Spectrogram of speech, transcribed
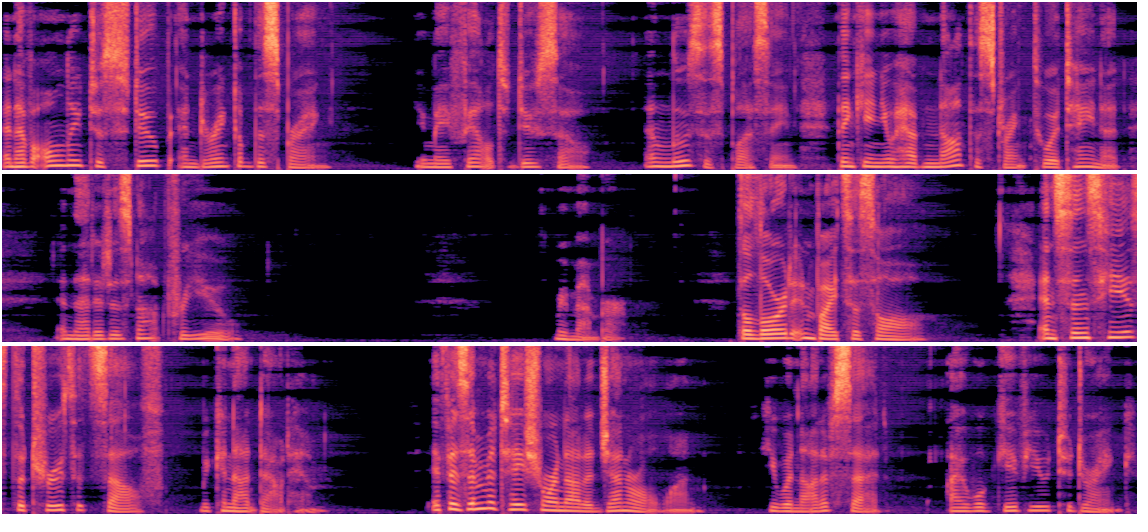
and have only to stoop and drink of the spring, you may fail to do so, and lose this blessing, thinking you have not the strength to attain it, and that it is not for you. Remember, the Lord invites us all and since he is the truth itself, we cannot doubt him. If his invitation were not a general one, he would not have said, I will give you to drink.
